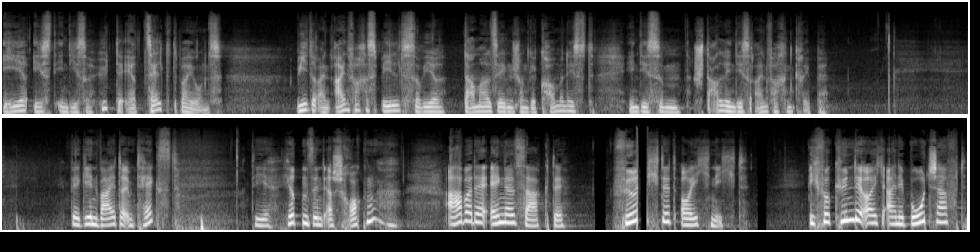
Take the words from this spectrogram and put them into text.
Er ist in dieser Hütte, er zeltet bei uns. Wieder ein einfaches Bild, so wie er damals eben schon gekommen ist in diesem Stall, in dieser einfachen Krippe. Wir gehen weiter im Text. Die Hirten sind erschrocken, aber der Engel sagte, Fürchtet euch nicht. Ich verkünde euch eine Botschaft,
